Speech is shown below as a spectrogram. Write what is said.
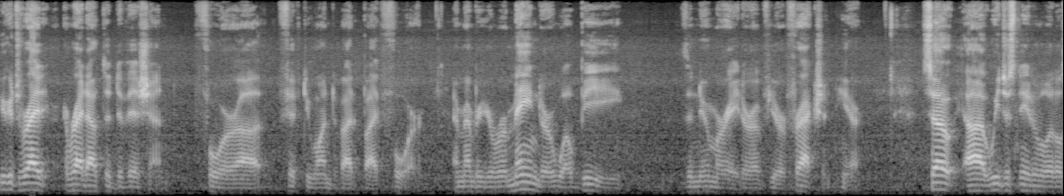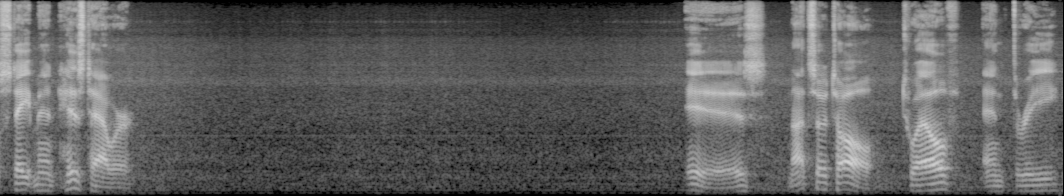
you could write, write out the division for uh, 51 divided by 4. And remember, your remainder will be the numerator of your fraction here. So uh, we just need a little statement. His tower is not so tall. 12 and 3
